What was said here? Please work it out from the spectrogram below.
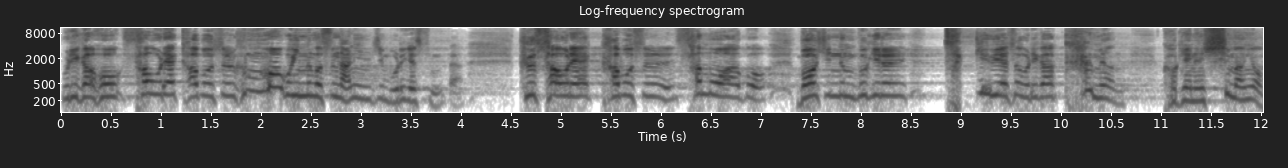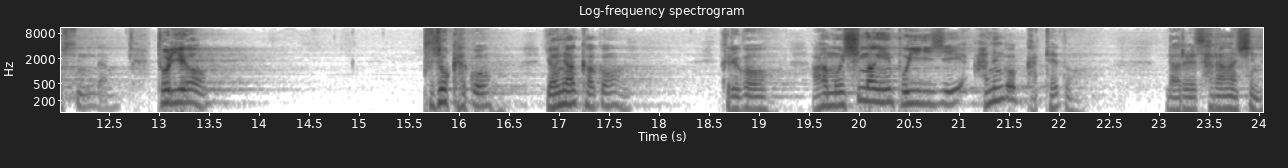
우리가 혹 사울의 갑옷을 흠모하고 있는 것은 아닌지 모르겠습니다. 그 사울의 갑옷을 사모하고 멋있는 무기를 찾기 위해서 우리가 가면 거기에는 희망이 없습니다. 도리어 부족하고 연약하고 그리고 아무 희망이 보이지 않은 것 같아도 나를 사랑하시는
